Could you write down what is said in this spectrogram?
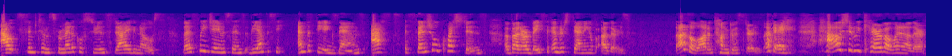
out symptoms for medical students to diagnose, Leslie Jamison's The Empathy, Empathy Exams asks essential questions about our basic understanding of others. That's a lot of tongue twisters. Okay, how should we care about one another?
